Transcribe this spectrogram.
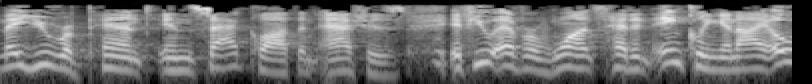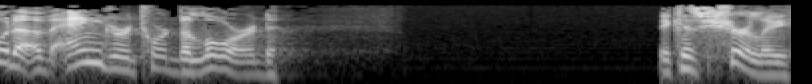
May you repent in sackcloth and ashes if you ever once had an inkling, an iota of anger toward the Lord. Because surely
